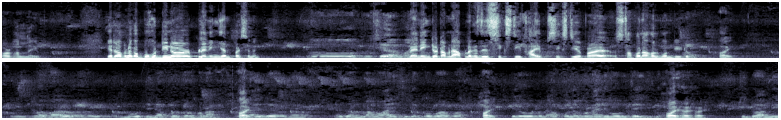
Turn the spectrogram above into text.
বৰ ভাল লাগিব। এইটো আপোনালোকৰ বহুত দিনৰ প্লেনিং যেন পাইছেনে? প্লেনিংটো তাৰমানে আপোনালোকে যে ছিক্সটি ফাইভ ছিক্সটিৰ পৰা স্থাপনা হ'ল মন্দিৰটো। হয়। এইটো আমাৰ আহ, বহুত দিনীয়া পৰিকল্পনা। হয়। ৰাইজে মানে এজন মানুহ আহিছিলে ক'ৰবাৰ পৰা। হয়। তেওঁ মানে অকলে বনাই দিব বিচাৰিছিলে। হয় হয় হয়। কিন্তু আমি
